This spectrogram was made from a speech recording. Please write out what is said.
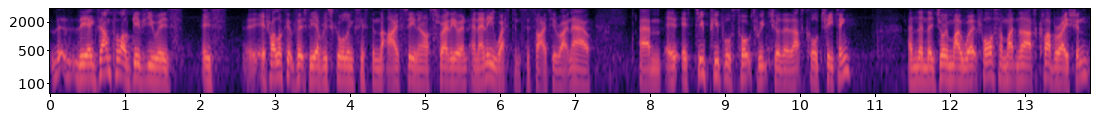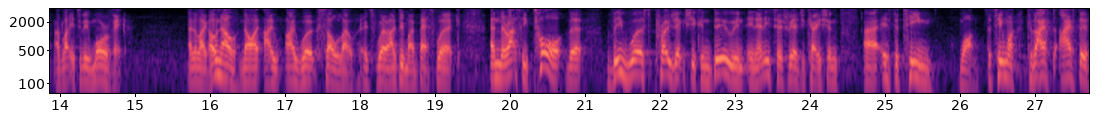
the, the, example I'll give you is, is if I look at virtually every schooling system that I've seen in Australia and, and any Western society right now, um, if, two pupils talk to each other, that's called cheating and then they join my workforce. I'm like, no, that's collaboration. I'd like you to do more of it. And they're like, oh no, no, I, I, I work solo. It's where I do my best work. And they're actually taught that the worst projects you can do in, in any tertiary education uh, is the team one. The team one, because I have to, I have to,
